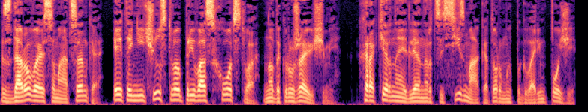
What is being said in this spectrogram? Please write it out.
Здоровая самооценка — это не чувство превосходства над окружающими, характерное для нарциссизма, о котором мы поговорим позже,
